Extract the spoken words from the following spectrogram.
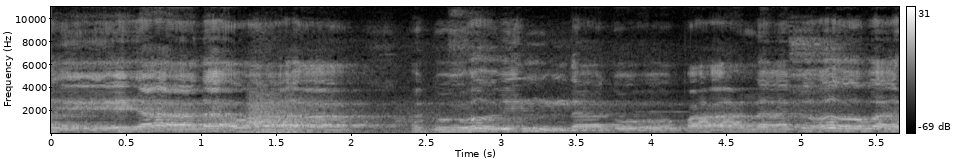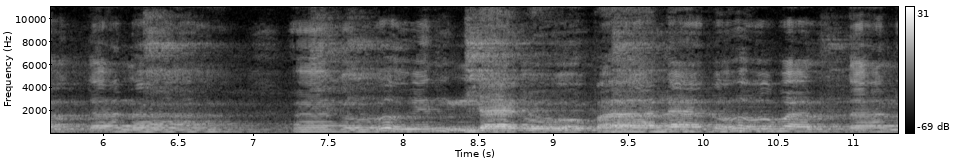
హే యాదవ గోవింద గోపాల గోవర్ధన గోవింద గోపాల గోవర్ధన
